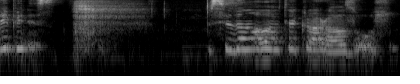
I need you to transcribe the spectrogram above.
Hepiniz. Sizden Allah tekrar razı olsun.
